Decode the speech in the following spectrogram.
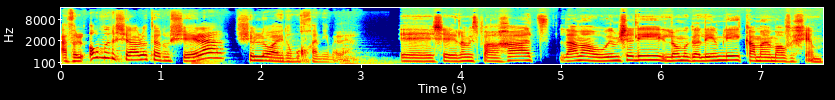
אבל עומר שאל אותנו שאלה שלא היינו מוכנים אליה. אה, שאלה מספר אחת, למה ההורים שלי לא מגלים לי כמה הם מרוויחים?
